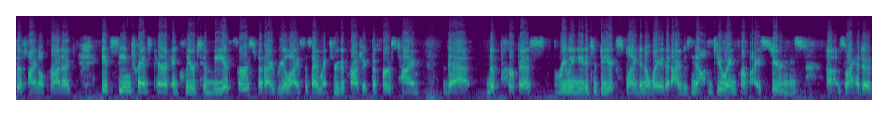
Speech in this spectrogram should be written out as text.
the final product. It seemed transparent and clear to me at first, but I realized as I went through the project the first time that the purpose really needed to be explained in a way that I was not doing for my students. Um, so I had to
